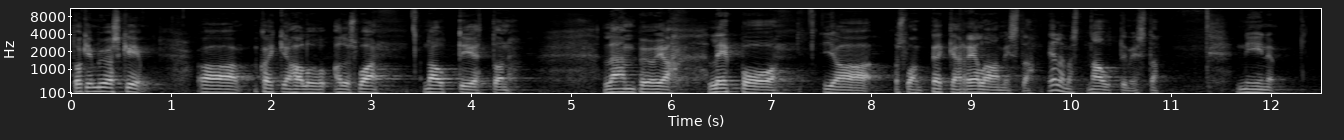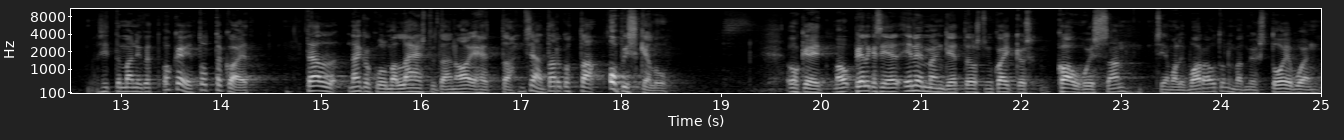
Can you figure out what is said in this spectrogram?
toki myöskin äh, kaikkien haluaisi vaan nauttia, että on lämpöä ja lepoa ja olisi vaan pelkkää relaamista, elämästä nauttimista, niin sitten mä niin kuin, että okei, totta kai, että tällä näkökulmalla lähestytään aihetta, sehän tarkoittaa opiskelua. Okei, mä pelkäsin enemmänkin, että jos kaikki olisi kauhuissaan, siihen mä olin varautunut, mä myös toivoin,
